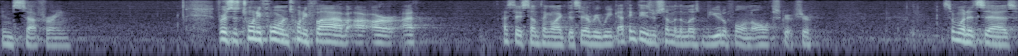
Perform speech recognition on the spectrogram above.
in suffering. Verses 24 and 25 are, are I say something like this every week. I think these are some of the most beautiful in all of Scripture. So, what it says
